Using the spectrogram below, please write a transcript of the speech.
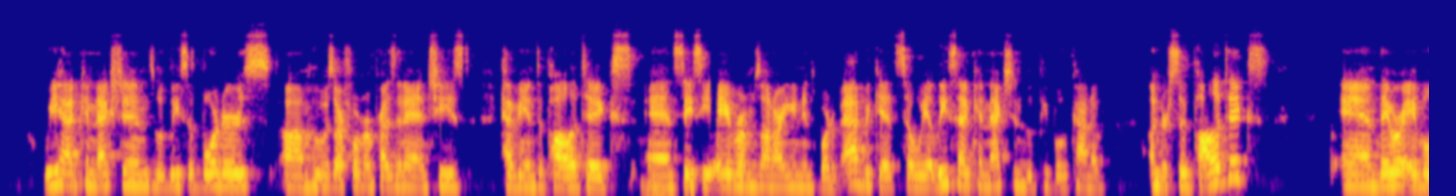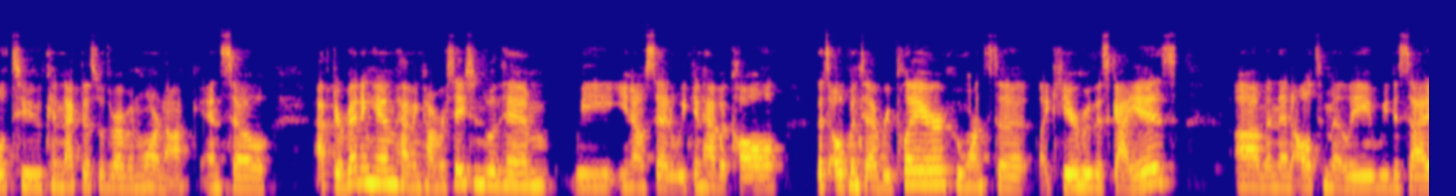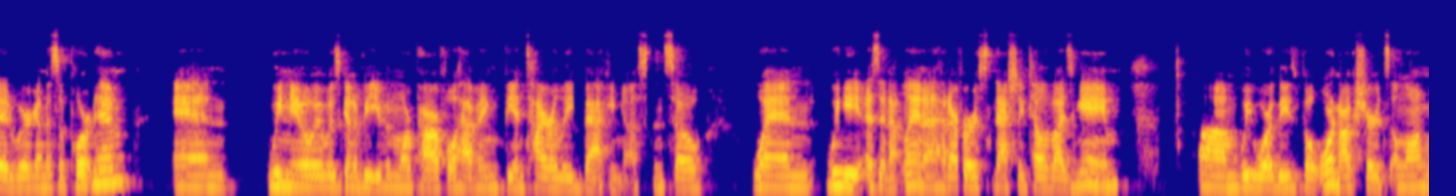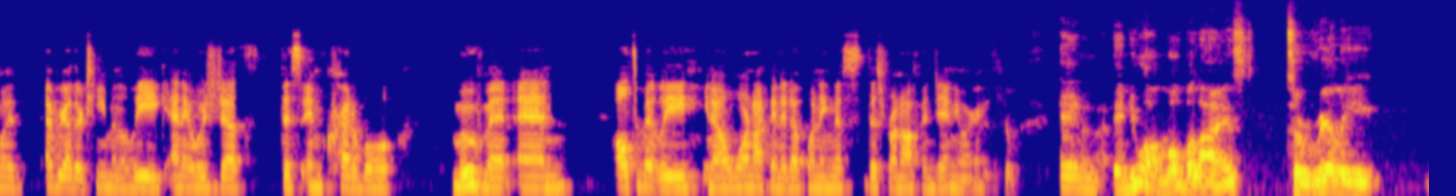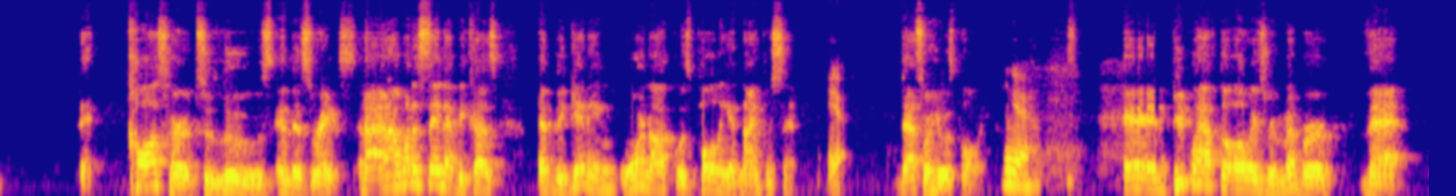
we had connections with Lisa Borders, um, who was our former president, and she's heavy into politics, mm-hmm. and Stacey Abrams on our union's board of advocates. So we at least had connections with people who kind of understood politics, and they were able to connect us with Reverend Warnock. And so after vetting him, having conversations with him, we, you know, said we can have a call that's open to every player who wants to like hear who this guy is. Um, and then ultimately we decided we are going to support him. And we knew it was going to be even more powerful having the entire league backing us. And so when we, as in Atlanta, had our first nationally televised game, um, we wore these Vote Warnock shirts along with every other team in the league. And it was just this incredible movement and ultimately you know warnock ended up winning this this runoff in january and and you all mobilized to really cause her to lose in this race. And i, and I want to say that because at the beginning warnock was polling at 9% yeah. That's where he was polling. Yeah. And people have to always remember that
